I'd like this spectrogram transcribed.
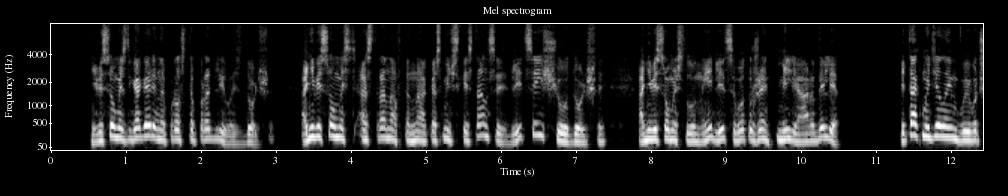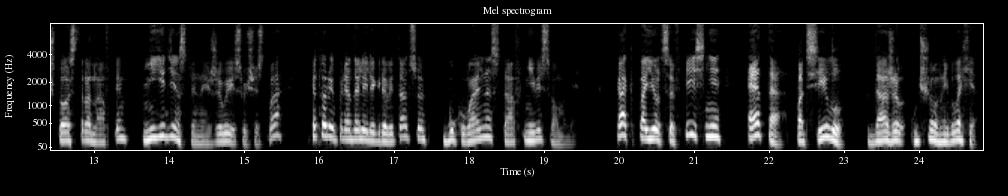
Невесомость Гагарина просто продлилась дольше. А невесомость астронавта на космической станции длится еще дольше. А невесомость Луны длится вот уже миллиарды лет. Итак, мы делаем вывод, что астронавты — не единственные живые существа, которые преодолели гравитацию, буквально став невесомыми. Как поется в песне, это под силу даже ученой блохе.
